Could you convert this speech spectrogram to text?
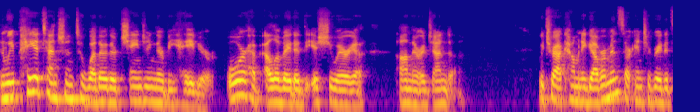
and we pay attention to whether they're changing their behavior or have elevated the issue area on their agenda. We track how many governments are integrated,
